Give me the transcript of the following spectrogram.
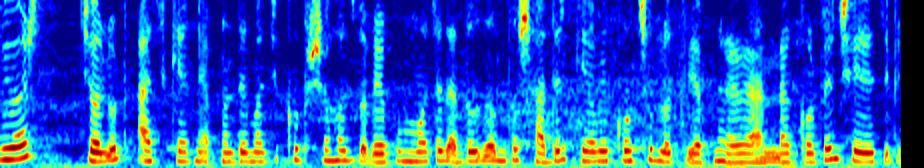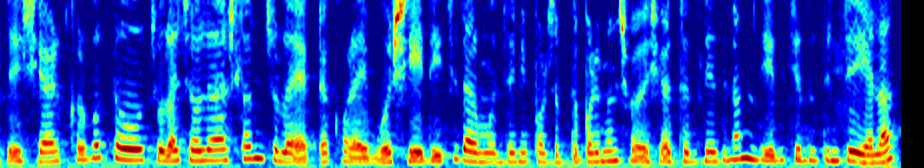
ভিউয়ার্স চলুন, আজকে আমি আপনাদের মাঝে খুব সহজভাবে এবং মজাদার দুর্দান্ত স্বাদের কীভাবে কচুর লতি আপনারা রান্না করবেন সেই রেসিপিটাই শেয়ার করব। তো চুলায় চলে আসলাম, চুলায় একটা কড়াই বসিয়ে দিয়েছি, তার মধ্যে আমি পর্যাপ্ত পরিমাণ সরিষার তেল দিয়ে দিলাম, দিয়ে দিচ্ছি দু তিনটে এলাচ।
